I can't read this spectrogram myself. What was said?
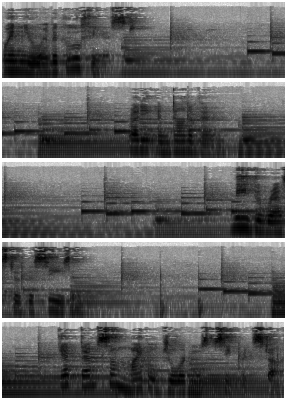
when you're the goofiest. Rudy and Donovan. Me the rest of the season. Get them some Michael Jordan's secret stuff.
